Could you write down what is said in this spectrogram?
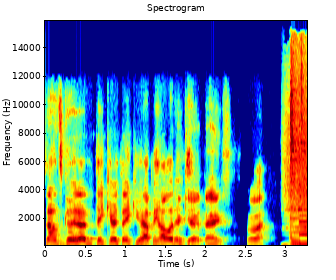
Sounds good, Adam. Take care. Thank you. Happy holidays. Take care. Thanks. Bye bye.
